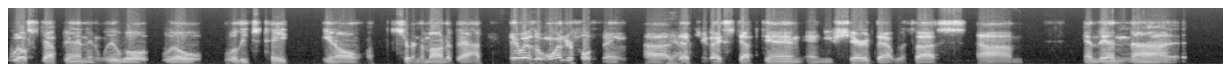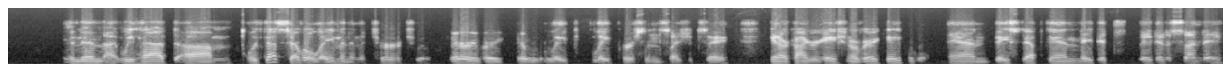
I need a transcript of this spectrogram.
we'll step in and we will will we'll each take you know a certain amount of that. It was a wonderful thing uh, yeah. that you guys stepped in and you shared that with us. Um, and then uh, and then we had um, we've got several laymen in the church who are very very lay lay persons I should say in our congregation are very capable and they stepped in they did they did a Sunday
